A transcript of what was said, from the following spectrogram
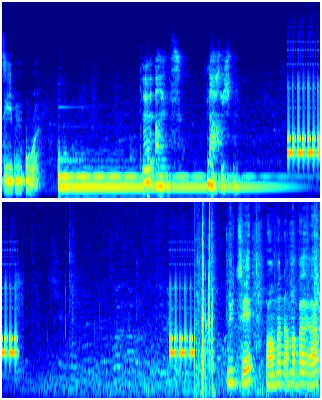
7 Uhr. Ö1 Nachrichten. ÜZ, Baumann am Apparat.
